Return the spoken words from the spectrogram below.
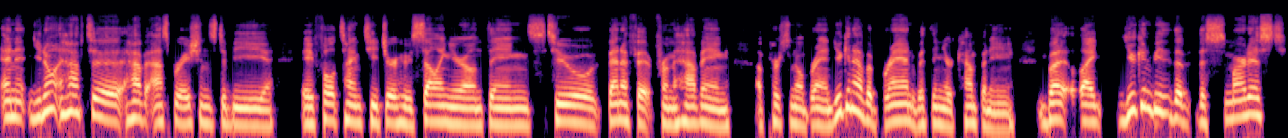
And you don't have to have aspirations to be a full time teacher who's selling your own things to benefit from having a personal brand. You can have a brand within your company, but like you can be the, the smartest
